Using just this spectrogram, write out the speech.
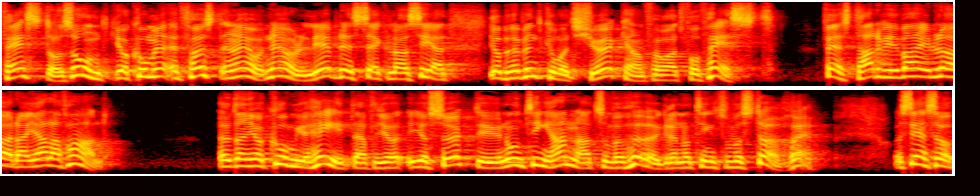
Fester och sånt. Jag kom, först när jag, när jag levde sekulariserat, jag behövde inte komma till kyrkan för att få fest. Fest hade vi varje lördag i alla fall. Utan jag kom ju hit därför jag, jag sökte ju någonting annat som var högre, någonting som var större. Och sen så,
